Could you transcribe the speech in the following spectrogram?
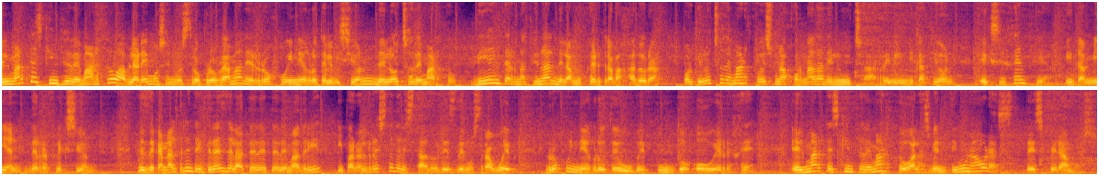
El martes 15 de marzo hablaremos en nuestro programa de Rojo y Negro Televisión del 8 de marzo, Día Internacional de la Mujer Trabajadora, porque el 8 de marzo es una jornada de lucha, reivindicación, exigencia y también de reflexión. Desde Canal 33 de la TDT de Madrid y para el resto del Estado desde nuestra web rojoynegrotv.org, el martes 15 de marzo a las 21 horas te esperamos.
